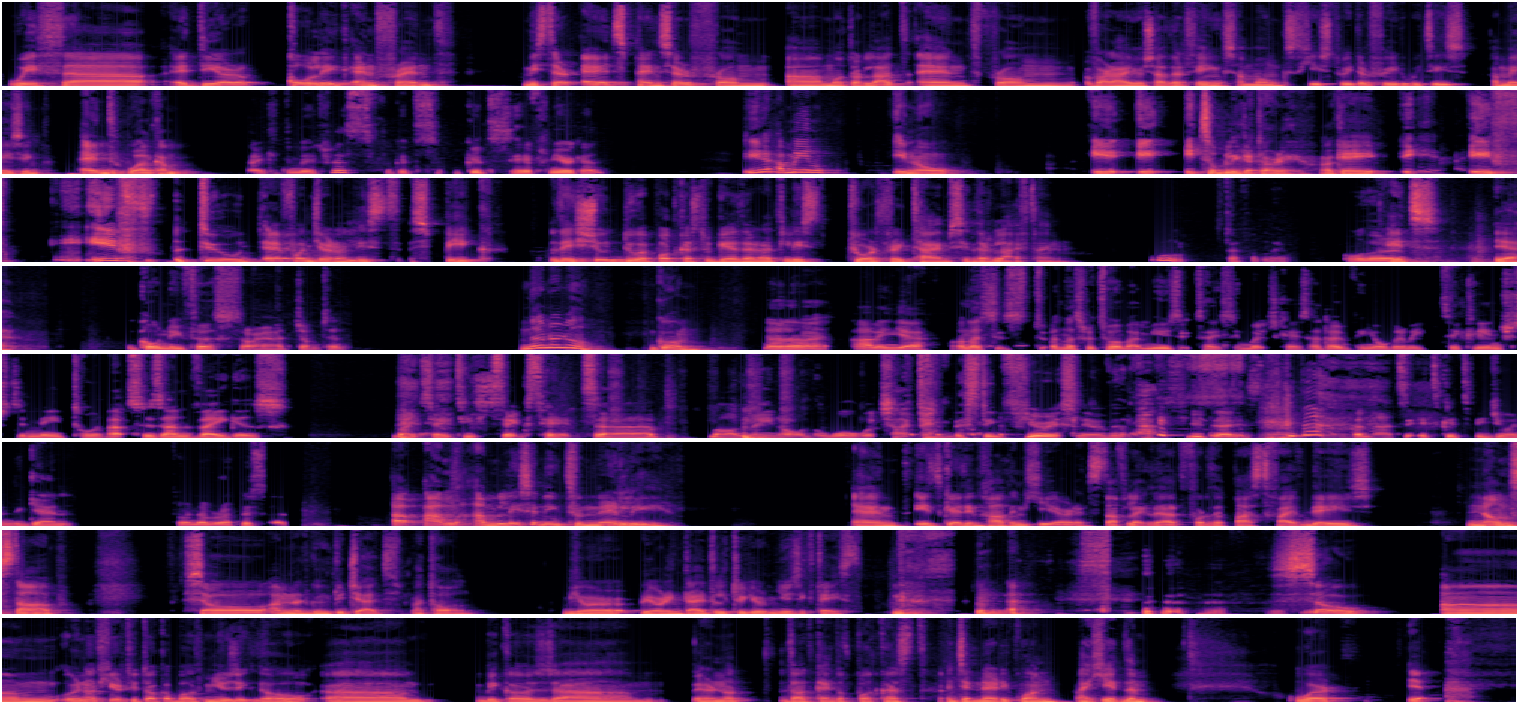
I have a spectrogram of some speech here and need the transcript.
with uh, a dear colleague and friend, Mr. Ed Spencer from uh, Motorlat and from various other things amongst his Twitter feed, which is amazing. Ed, welcome. Thank you, Demetrius. Good, good to hear from you again. Yeah, I mean, you know, it, it, it's obligatory. Okay, if if two F1 journalists speak, they should do a podcast together at least two or three times in their lifetime. Mm, definitely. Although it's yeah. Go on, you first. Sorry, I jumped in. No, no, no. Go on. No, no. I mean, yeah. Unless it's unless we're talking about music taste, in which case I don't think you're going to be particularly interested in me talking about Suzanne Vega's 1986 hit uh, "Marlene on the Wall," which I've been listening furiously over the past few days. but that's it's good to be joined again for another episode. Uh, I'm I'm listening to Nelly, and it's getting hot in here and stuff like that for the past five days, non-stop. So I'm not going to judge at all. You're you're entitled to your music taste. so um, we're not here to talk about music though, um, because um, we're not that kind of podcast, a generic one. I hate them. We're yeah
